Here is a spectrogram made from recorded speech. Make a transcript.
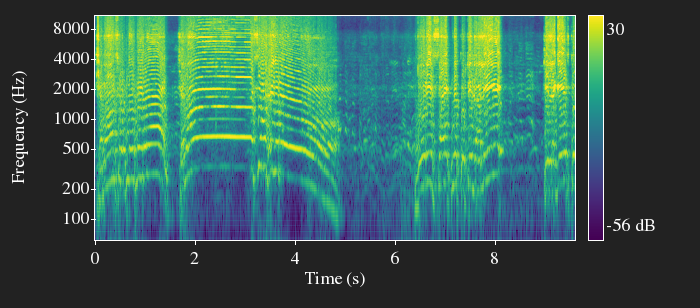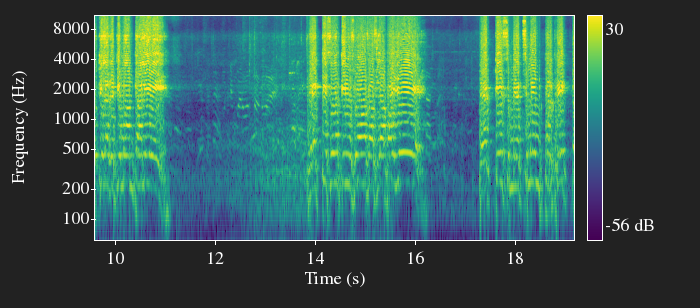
क्षमा ओपनर पैलवान क्षमा वाहेगुरु. दोन्ही साईडने कुस्ती झाली. की लगेच कुस्तीला गतिमानता आली. प्रॅक्टिस वरती विश्वास असला पाहिजे. प्रॅक्टिस मॅक्सिमम परफेक्ट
